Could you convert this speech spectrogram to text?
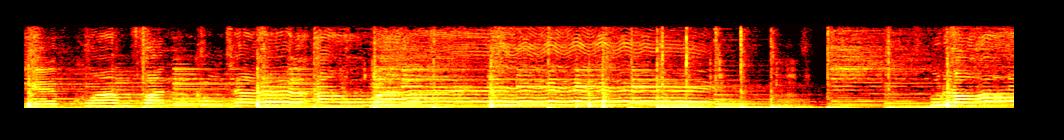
เก็บความฝันของเธอเอาไว้ร้อ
